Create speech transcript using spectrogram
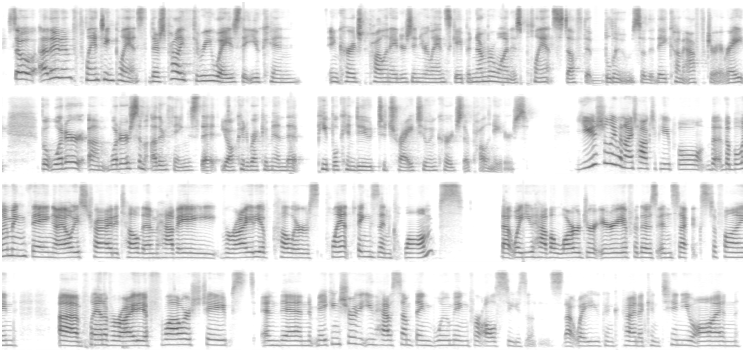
so, other than planting plants, there's probably three ways that you can encourage pollinators in your landscape and number one is plant stuff that blooms so that they come after it right? But what are um, what are some other things that y'all could recommend that people can do to try to encourage their pollinators? Usually when i talk to people the, the blooming thing i always try to tell them have a variety of colors plant things in clumps. That way you have a larger area for those insects to find uh, plant a variety of flower shapes, and then making sure that you have something blooming for all seasons. That way you can kind of continue on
